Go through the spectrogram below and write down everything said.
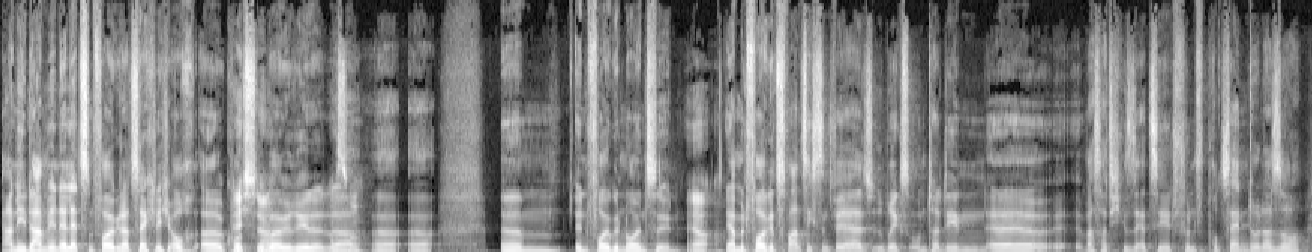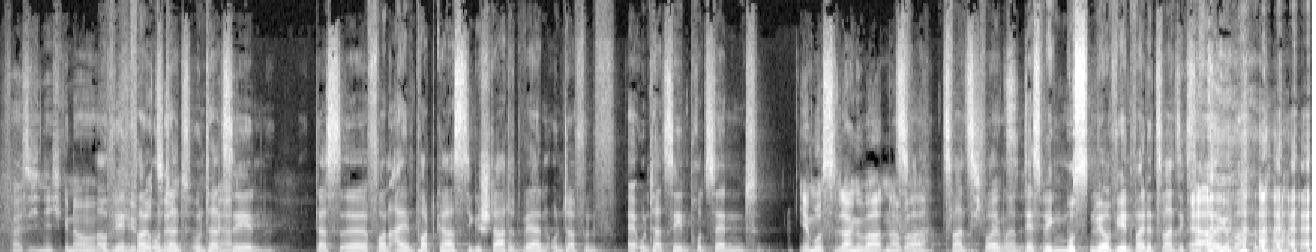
Ah, nee, da haben wir in der letzten Folge tatsächlich auch äh, kurz Echt, ja? drüber geredet. Ach so. Ja, ähm, in Folge 19. Ja. Ja, mit Folge 20 sind wir jetzt übrigens unter den, äh, was hatte ich erzählt, 5% oder so? Weiß ich nicht genau. Auf jeden Fall unter, Prozent. unter ja. 10. Dass äh, von allen Podcasts, die gestartet werden, unter, 5, äh, unter 10% Ihr musstet lange warten, aber zwa- 20 Folgen jetzt, machen. äh, Deswegen mussten wir auf jeden Fall eine 20. Ja. Folge machen.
